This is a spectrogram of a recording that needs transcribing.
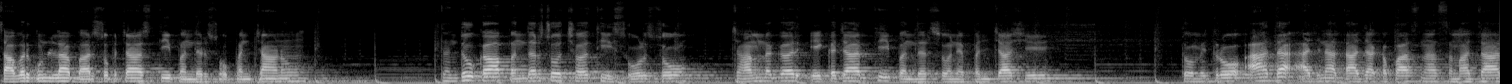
સાવરકુંડલા બારસો પચાસથી પંદરસો પંચાણું, ધંધુકા પંદરસો છથી સોળસો જામનગર એક હજારથી પંદરસો ને પંચ્યાસી તો મિત્રો, આ હતા આજના તાજા કપાસના સમાચાર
